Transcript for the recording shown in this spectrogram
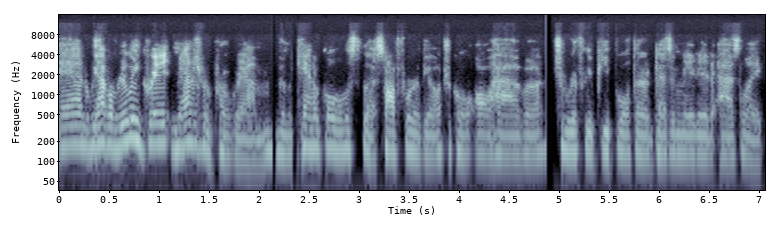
and we have a really great management program. The mechanicals, the software, the electrical all have uh, two or three people that are designated as like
